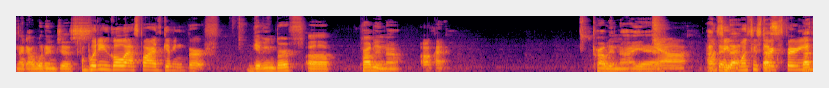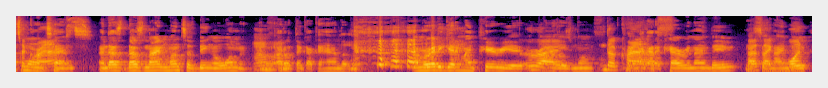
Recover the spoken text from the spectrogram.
Like I wouldn't just Would you go as far as giving birth? giving birth. Uh, probably not. Okay. Probably not. Yeah. Yeah. I Once think you that- once you start that's- experiencing that's more cramps. Mm-hmm. intense, and that's that's nine months of being a woman. I, don't, I don't think I can handle it. I'm already getting my period. Right. Those months. The cramps. Then I gotta carry nine baby. That's like nine one- baby.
